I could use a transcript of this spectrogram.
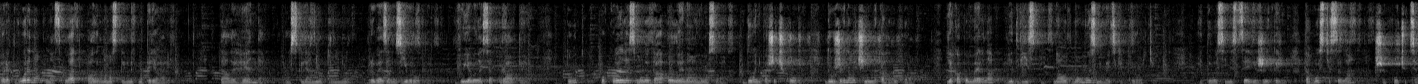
перетворено на склад паливно-мастильних матеріалів. Та легенда про скляну труну, привезену з Європи, виявилася правдою. Тут покоїлась молода Олена Амосова, донька Шичкових, дружина очільника Глухова, яка померла від віспи на одному з німецьких курортів. І досі місцеві жителі та гості села шепочуться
